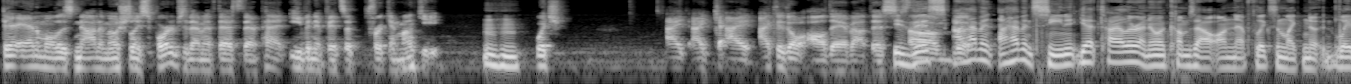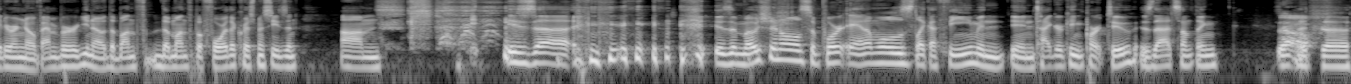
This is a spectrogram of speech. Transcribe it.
their animal is not emotionally supportive to them if that's their pet, even if it's a freaking monkey. Mm-hmm. Which I, I I I could go all day about this. Is this? Um, I haven't. I haven't seen it yet, Tyler. I know it comes out on Netflix in like no, later in November. You know, the month the month before the Christmas season. Um, is uh is emotional support animals like a theme in in Tiger King Part Two? Is that something Oh. that?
